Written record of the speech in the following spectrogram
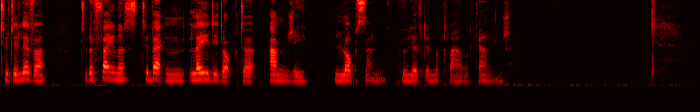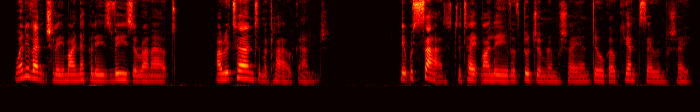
to deliver to the famous Tibetan lady doctor Amji Lobsang, who lived in MacLeod Ganj. When eventually my Nepalese visa ran out, I returned to MacLeod Ganj. It was sad to take my leave of Dudjom Rinpoche and Dilgo Khyentse Rinpoche,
